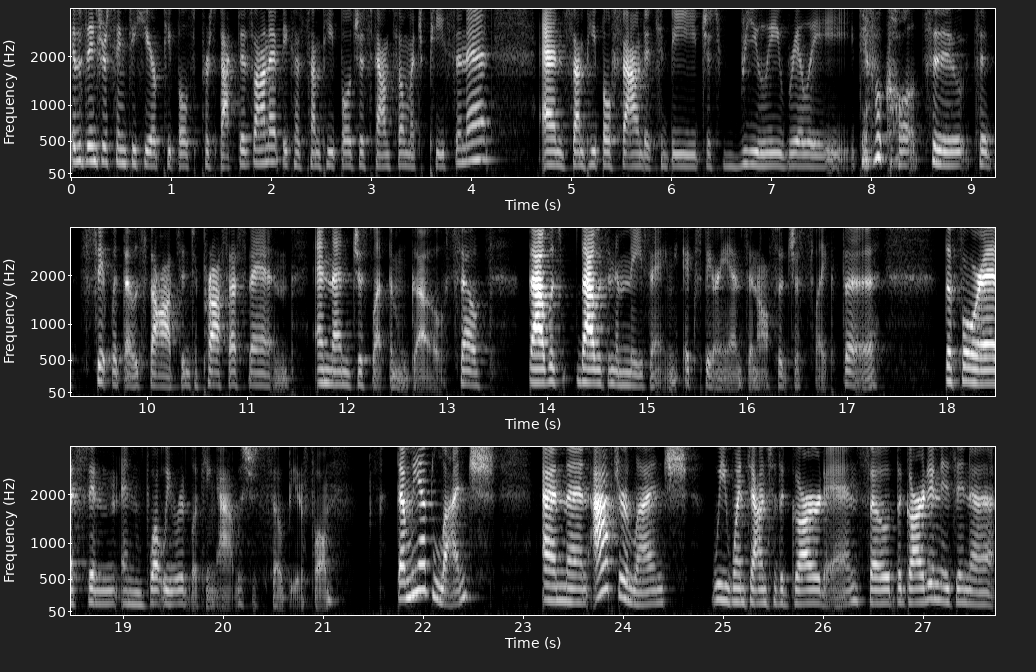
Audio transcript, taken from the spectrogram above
it was interesting to hear people's perspectives on it because some people just found so much peace in it and some people found it to be just really really difficult to to sit with those thoughts and to process them and then just let them go so that was that was an amazing experience and also just like the the forest and and what we were looking at was just so beautiful then we had lunch and then after lunch we went down to the garden. So the garden is in a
